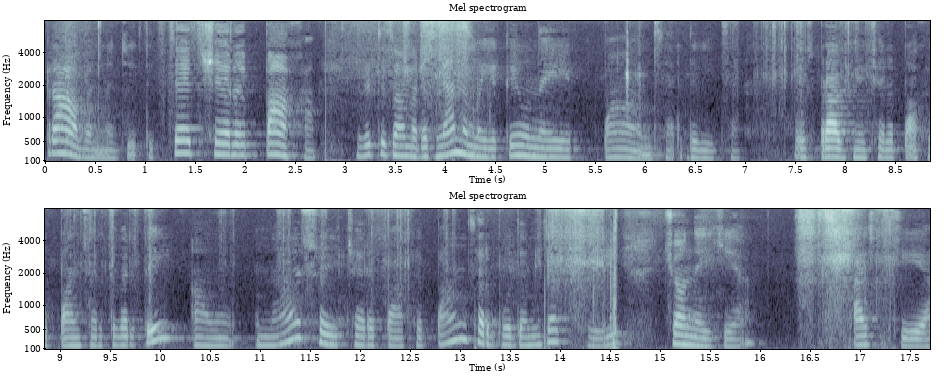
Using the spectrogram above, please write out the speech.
Правильно, діти, це черепаха. Давайте з вами розглянемо, який у неї панцир. Дивіться, у справжньої черепахи панцир твердий, а у нашої черепахи панцир буде м'який, що не є. А ще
